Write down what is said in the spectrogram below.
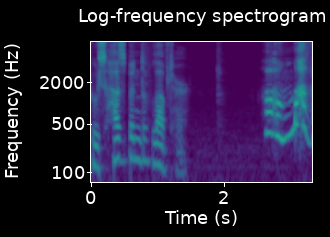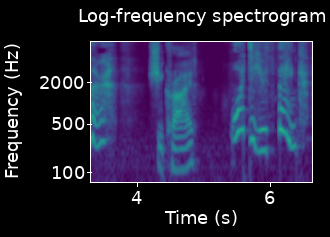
whose husband loved her. Oh, Mother! She cried. What do you think?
